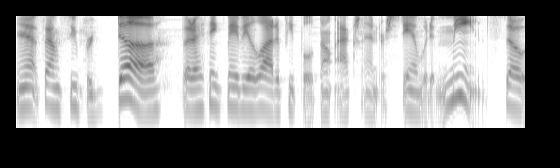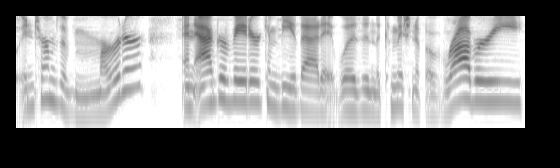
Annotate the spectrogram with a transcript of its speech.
And that sounds super duh, but I think maybe a lot of people don't actually understand what it means. So, in terms of murder, an aggravator can be that it was in the commission of a robbery,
